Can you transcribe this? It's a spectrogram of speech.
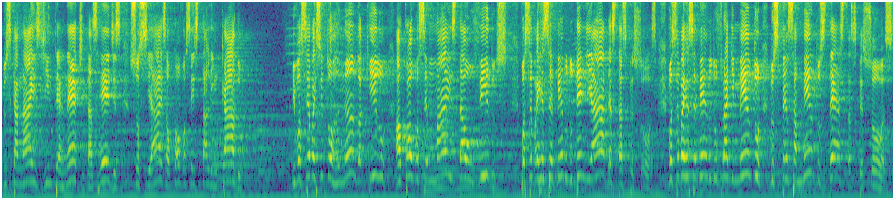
dos canais de internet, das redes sociais ao qual você está linkado. E você vai se tornando aquilo ao qual você mais dá ouvidos. Você vai recebendo do DNA destas pessoas. Você vai recebendo do fragmento dos pensamentos destas pessoas.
